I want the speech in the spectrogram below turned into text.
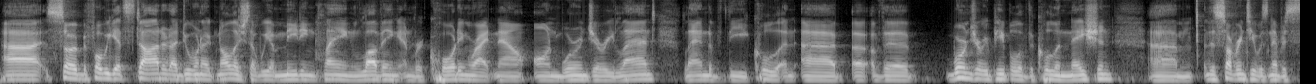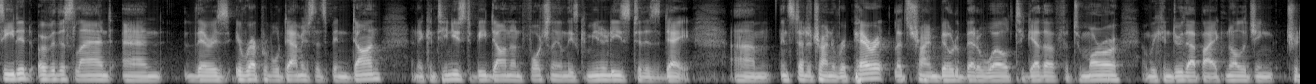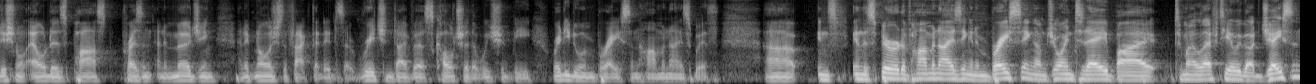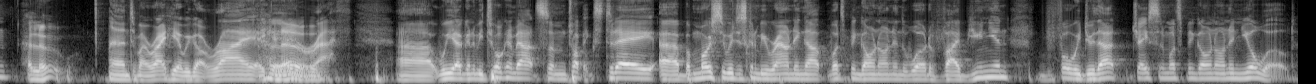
Uh, so before we get started, I do want to acknowledge that we are meeting, playing, loving, and recording right now on Wurundjeri land, land of the cool and uh, uh, of the Wurundjeri people of the Kulin Nation. Um, the sovereignty was never ceded over this land, and there is irreparable damage that's been done, and it continues to be done, unfortunately, on these communities to this day. Um, instead of trying to repair it, let's try and build a better world together for tomorrow, and we can do that by acknowledging traditional elders, past, present, and emerging, and acknowledge the fact that it is a rich and diverse culture that we should be ready to embrace and harmonize with. Uh, in, in the spirit of harmonizing and embracing, I'm joined today by, to my left here, we got Jason. Hello. And to my right here, we got Rye, aka Hello. Wrath. Uh, we are going to be talking about some topics today, uh, but mostly we're just going to be rounding up what's been going on in the world of Vibe Union. Before we do that, Jason, what's been going on in your world?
